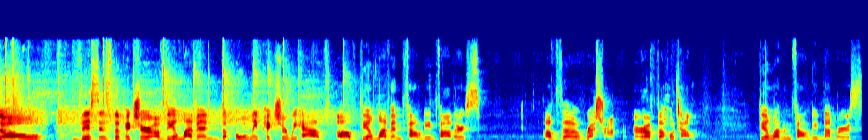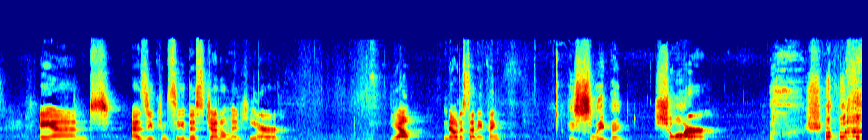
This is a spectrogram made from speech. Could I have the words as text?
So this is the picture of the 11, the only picture we have of the 11 founding fathers of the restaurant or of the hotel, the 11 founding members. And as you can see, this gentleman here, yep, notice anything? He's sleeping. Sure. Shut up.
